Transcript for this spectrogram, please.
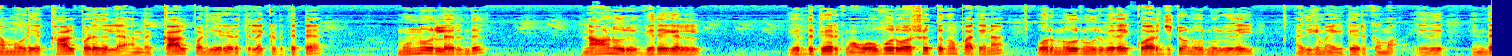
நம்மளுடைய கால் படுதில்லை அந்த கால் படுதிற இடத்துல கிட்டத்தட்ட முந்நூறுலேருந்து நானூறு விதைகள் இருந்துகிட்டே இருக்குமா? ஒவ்வொரு வருஷத்துக்கும் பார்த்தீங்கன்னா ஒரு நூறு நூறு விதை குறைஞ்சிட்டோம் நூறு நூறு விதை அதிகமாகிக்கிட்டே இருக்குமா? இது இந்த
